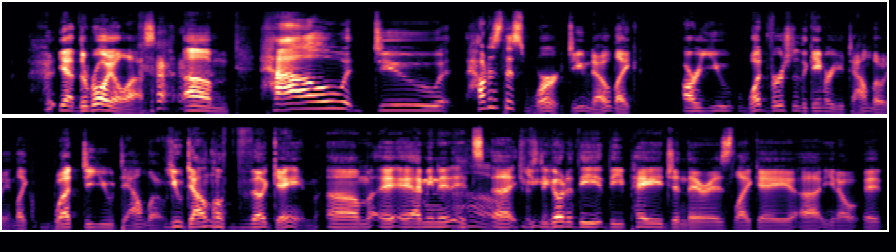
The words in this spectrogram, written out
yeah, the royal us. um how do how does this work do you know like are you what version of the game are you downloading like what do you download you download the game. Um, I, I mean, it, it's Oh, uh, you, you go to the the page and there is like a uh, you know it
